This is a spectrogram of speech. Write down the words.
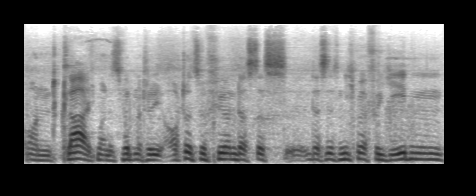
Und klar, ich meine, es wird natürlich auch dazu führen, dass das, dass es nicht mehr für jeden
